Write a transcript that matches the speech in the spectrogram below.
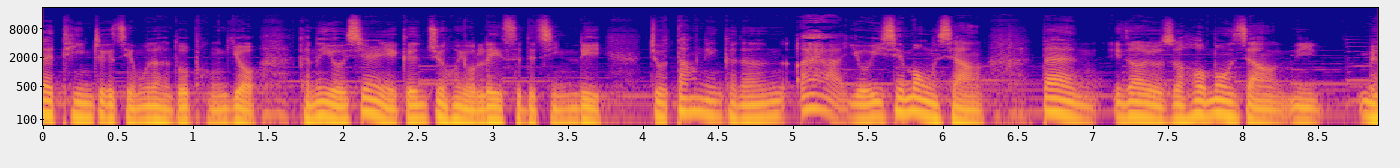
在听这个节目的很多朋友，可能有些人也跟俊宏有类似的经历。就当年可能哎呀有一些梦想，但你知道有时候梦想你没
